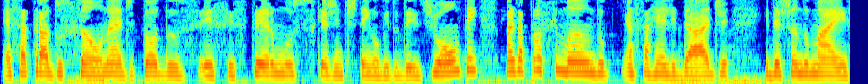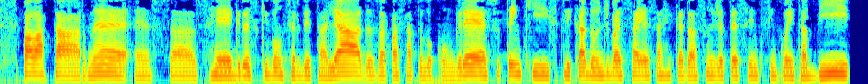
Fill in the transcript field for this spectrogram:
essa tradução né, de todos esses termos que a gente tem ouvido desde ontem, mas aproximando essa realidade e deixando mais palatar né, essas regras que vão ser detalhadas, vai passar pelo Congresso, tem que explicar de onde vai sair essa arrecadação de até 150 bi,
